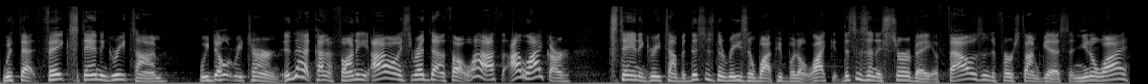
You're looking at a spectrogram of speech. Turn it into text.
with that fake stand and greet time, we don't return. Isn't that kind of funny? I always read that and thought, wow, I, th- I like our standing greet time, but this is the reason why people don't like it. This is in a survey of thousands of first time guests, and you know why?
